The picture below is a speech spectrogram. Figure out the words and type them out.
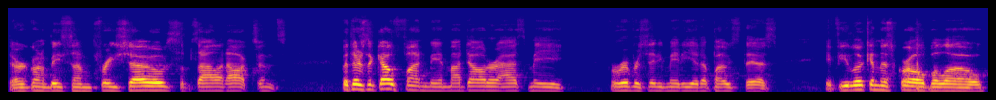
There are going to be some free shows, some silent auctions, but there's a GoFundMe, and my daughter asked me for River City Media to post this. If you look in the scroll below,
